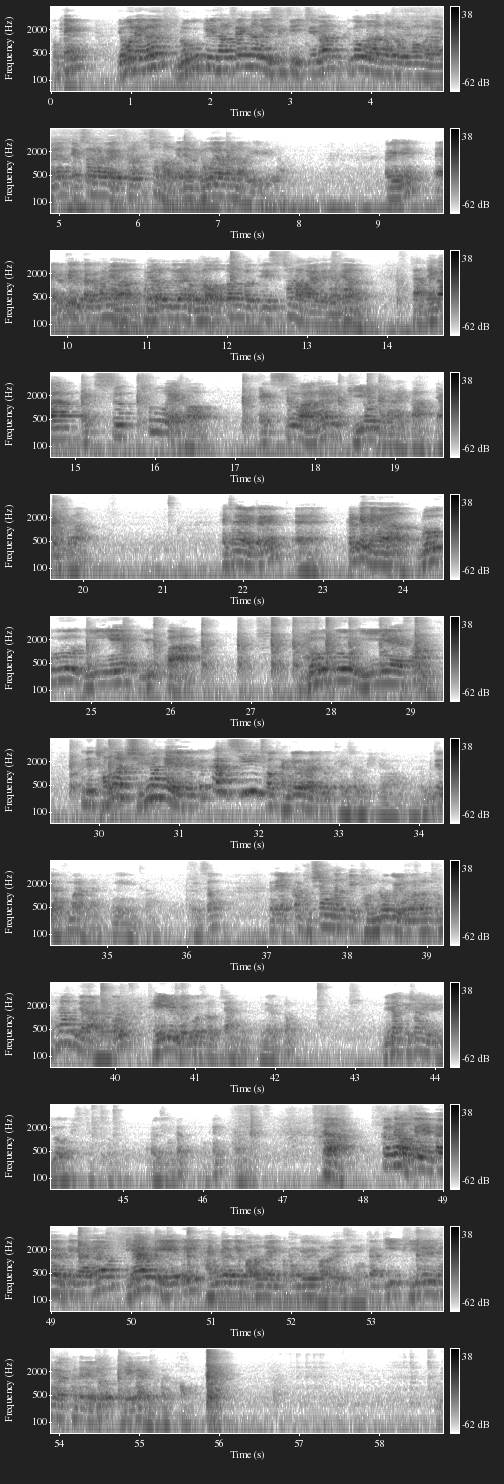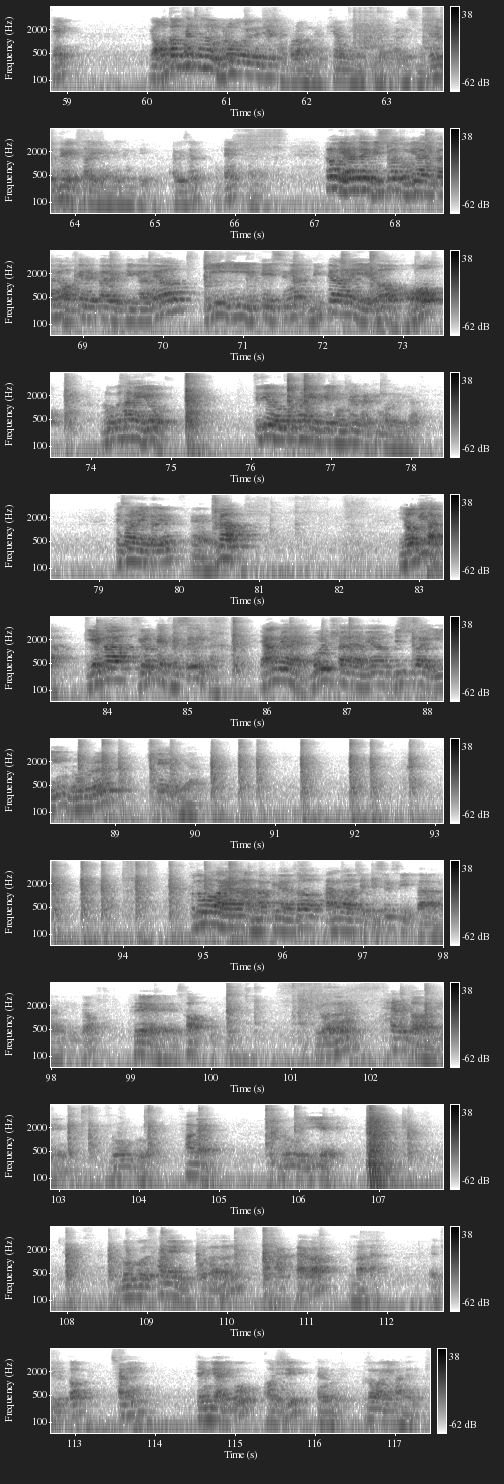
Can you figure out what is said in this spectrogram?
오케이? 이번에는 로그끼리 서로 뺀가도 있을 수 있지만 그거보다 더 좋은 건 뭐냐면 x하고 x로 합쳐서 왜냐면 요 모양을 만들기 위해서 알겠니? 네, 이렇게 됐다고 하면 여러분들은 여기서 어떤 것들이 스쳐 나와야 되냐면 자 내가 x2에서 x1을 b로 저장했다 양수야 괜찮아요 여기까지? 네. 그렇게 되면 로그 2의 6과 로그 2의 3 근데 정말 중요하게 얘네들 끝까지 저 간격을 가지고 대서로 비교. 문제 나쁜 건 아니야. 분위기상. 알겠어? 근데 약간 구치정답기 겸로그 이런 거는 좀 흔한 문제는 아니고 제일 외고스럽지? 근데 또 니랑 피션이 좀 이거 비슷해. 알겠습니까? 오케이? 어. 자, 그러면 어떻게 될까요? 이렇게 얘기하면 얘하고 얘의 간격이 벌어져 있고 간격이 벌어져 있으니까 이 b를 생각하더라도 얘가 얘보다 커. 오케이? 그러니까 어떤 패턴으로 물어보고 있는지를 잘 보라는 거예요. 기억이 알겠습니다. 그래서 문제가 있다 얘기하는 게 알겠어요? 오케이? 네. 그럼 예를 들어 미수가 동일하니까요 어떻게 될까요? 이렇게 얘기하면 2, 2 이렇게 있으면 밑변환에 의해서 어? 로그 3의 6 드디어 3의 6의 정체를 밝힌 거죠 우리가 괜찮아요 여기까지? 네. 그러니까 여기다가 얘가 이렇게 됐으니까 양면에 뭘 취하냐면 미수가 2인 로그를 취해주면 부동호 방향은 안 바뀌면서 다음과 같이 이렇게 쓸 수 있다는 얘기죠. 그래서 이거는 8 더하기 로그 3의 로그 2의 로그 3의 6보다는 작다가 많다. 뒤부터 참이 되는 게 아니고 거짓이 되는 거죠. 부동항이 반대니까.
